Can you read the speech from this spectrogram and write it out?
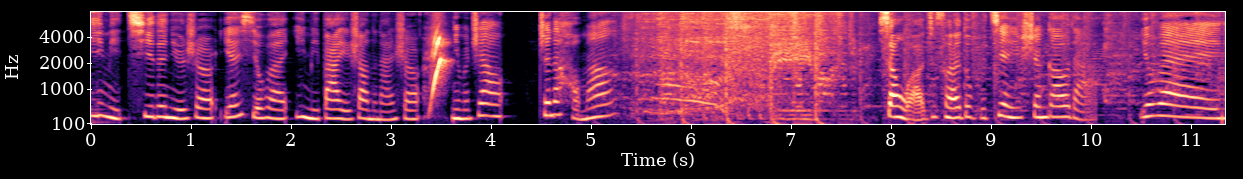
一米七的女生也喜欢一米八以上的男生。你们这样真的好吗？像我啊，就从来都不介意身高的，因为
